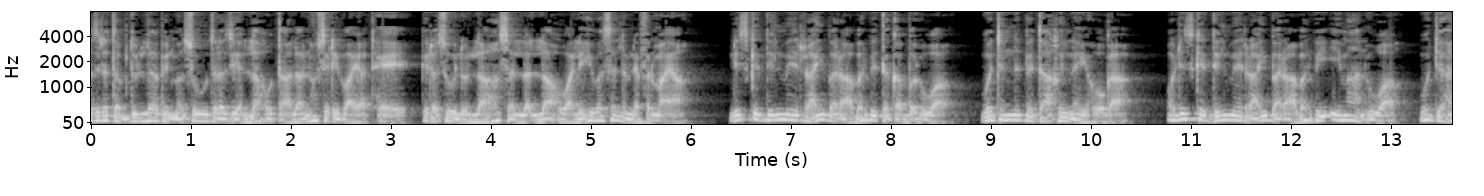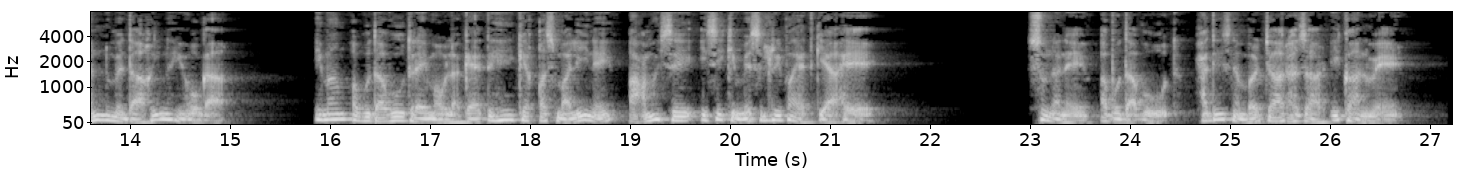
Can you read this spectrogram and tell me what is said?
حضرت عبداللہ بن مسعود رضی اللہ تعالیٰ عنہ سے روایت ہے کہ رسول اللہ صلی اللہ علیہ وسلم نے فرمایا، جس کے دل میں رائی برابر بھی تکبر ہوا، وہ جنت میں داخل نہیں ہوگا، اور جس کے دل میں رائی برابر بھی ایمان ہوا، وہ جہنم میں داخل نہیں ہوگا۔ امام ابو داود رحمہ مولا کہتے ہیں کہ قسم علی نے آمد سے اسی کی مثل روایت کیا ہے۔ سننے ابو داود، حدیث نمبر چار ہزار اکانوے۔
